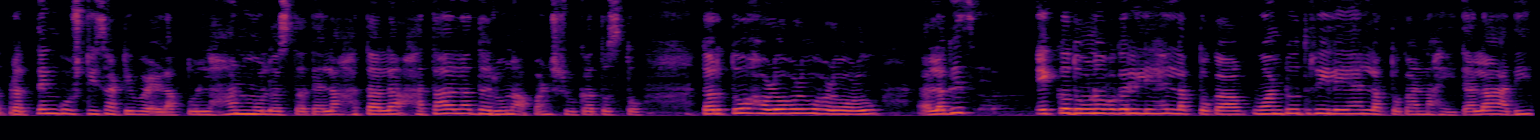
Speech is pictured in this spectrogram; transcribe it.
प्रत्येक गोष्टीसाठी वेळ लागतो. लहान मुलं असतं त्याला हाताला हाताला धरून आपण शिकत असतो. तर तो हळूहळू हळूहळू लगेच एक दोन वगैरे लिहायला लागतो का? वन टू थ्री लिहायला लागतो का? नाही. त्याला आधी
